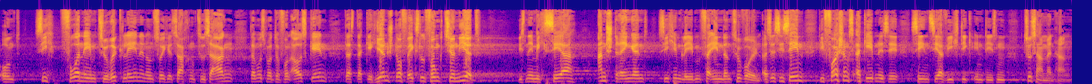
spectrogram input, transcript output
Und sich vornehm zurücklehnen und solche Sachen zu sagen, da muss man davon ausgehen, dass der Gehirnstoffwechsel funktioniert, ist nämlich sehr anstrengend, sich im Leben verändern zu wollen. Also Sie sehen, die Forschungsergebnisse sind sehr wichtig in diesem Zusammenhang.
